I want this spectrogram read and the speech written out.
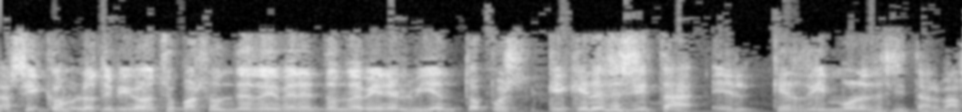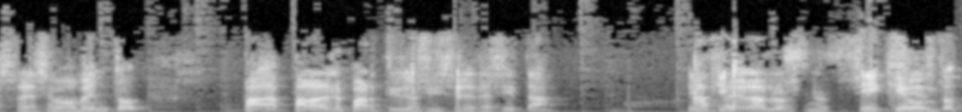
así como lo típico, ¿no? Chuparse un dedo y ver dónde viene el viento, pues, ¿qué, qué necesita? El, ¿Qué ritmo necesita el Barça en ese momento? Pa- parar el partido si se necesita, acelerarlo si, no- que si esto,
